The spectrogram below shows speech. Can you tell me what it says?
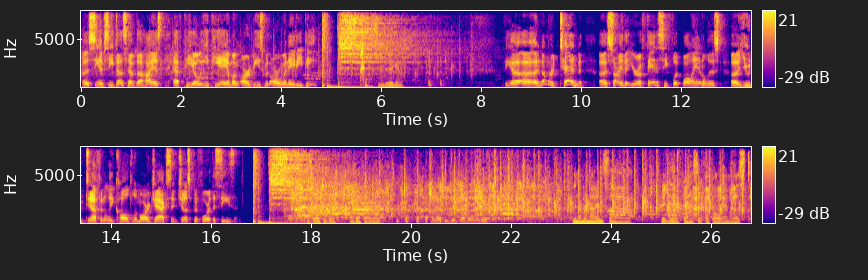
uh, CMC does have the highest FPO EPA among RBs with R1 ADP. See, there you go. The uh, uh, number 10 uh, sign that you're a fantasy football analyst, uh, you definitely called Lamar Jackson just before the season. That's right, you did. I got that right. I know you did, Devil. Only you. The number nine sign that you're a fantasy football analyst.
